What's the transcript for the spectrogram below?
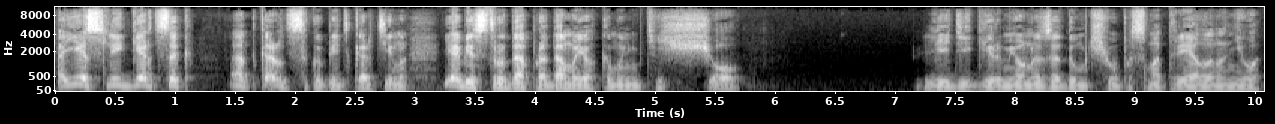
А если герцог откажется купить картину, я без труда продам ее кому-нибудь еще. Леди Гермиона задумчиво посмотрела на него.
